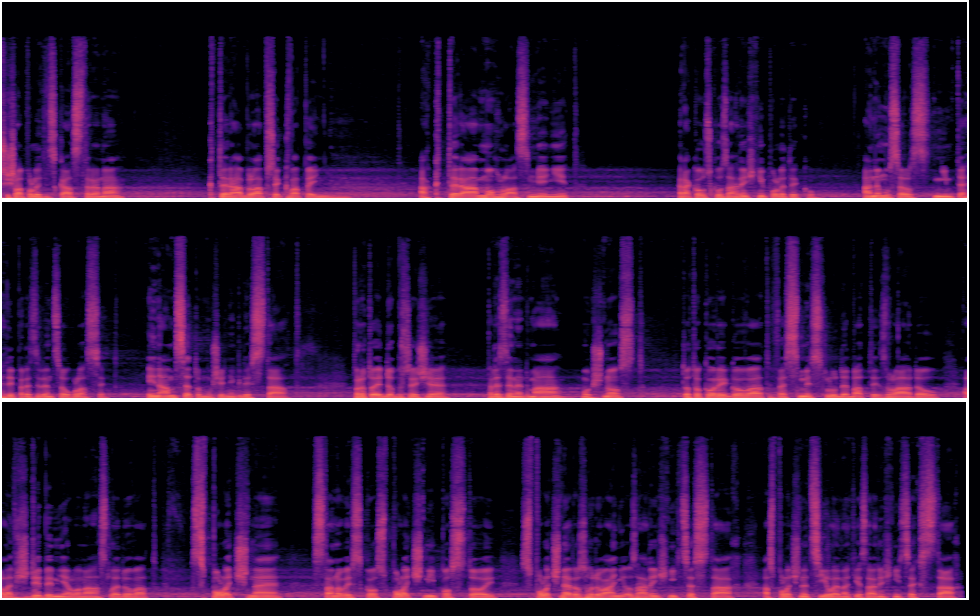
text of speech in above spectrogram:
přišla politická strana, která byla překvapení a která mohla změnit rakouskou zahraniční politiku. A nemusel s ním tehdy prezident souhlasit. I nám se to může někdy stát. Proto je dobře, že prezident má možnost toto korigovat ve smyslu debaty s vládou, ale vždy by mělo následovat společné stanovisko, společný postoj, společné rozhodování o zahraničních cestách a společné cíle na těch zahraničních cestách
